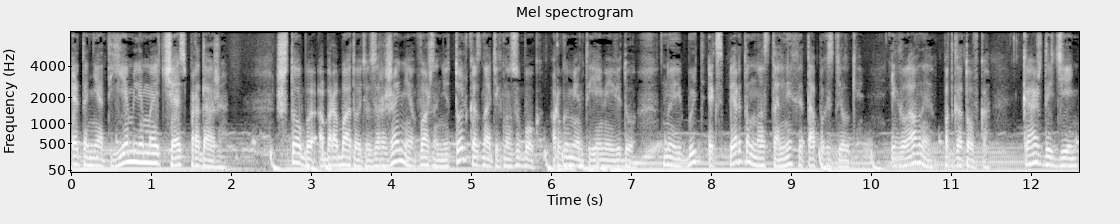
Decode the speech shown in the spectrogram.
Это неотъемлемая часть продажи. Чтобы обрабатывать возражения, важно не только знать их на зубок, аргументы я имею в виду, но и быть экспертом на остальных этапах сделки. И главное – подготовка. Каждый день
